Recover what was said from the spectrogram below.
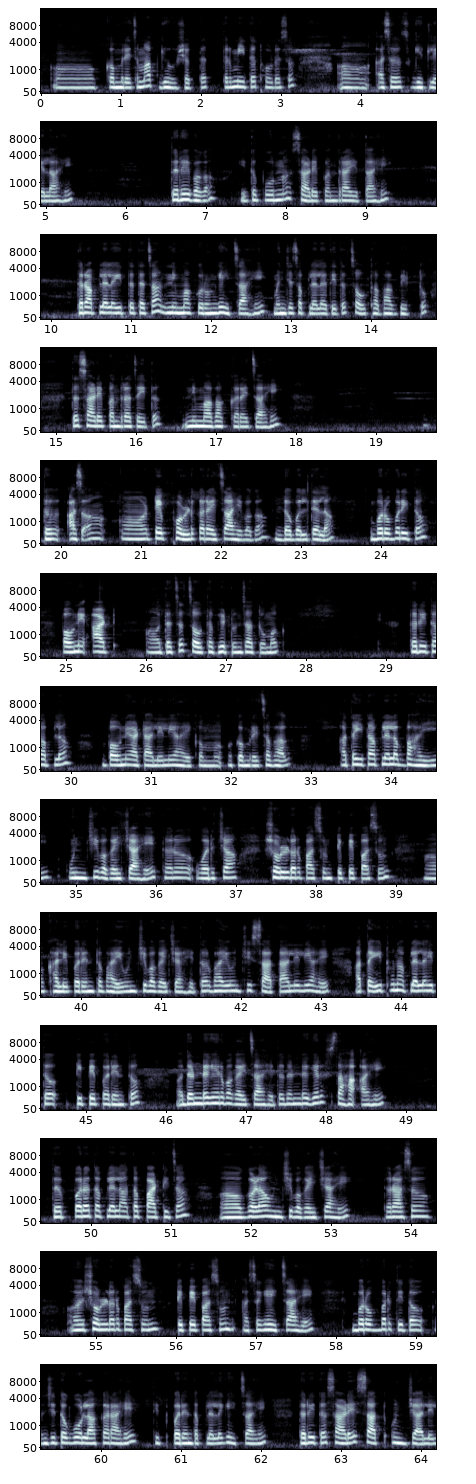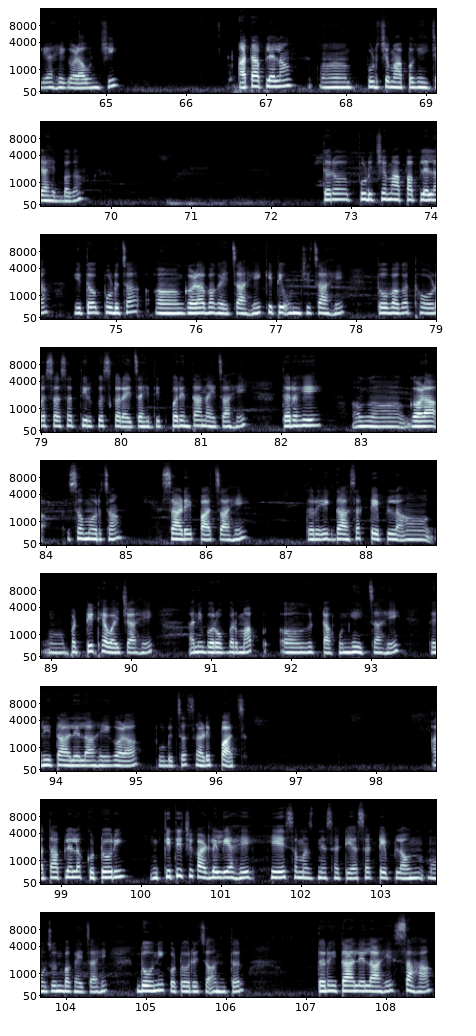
कमरेचं माप घेऊ शकतात. तर मी इथं थोडंसं असंच घेतलेलं आहे. तर हे बघा. इथं पूर्ण साडेपंधरा येत आहे. तर आपल्याला इथं त्याचा निम्मा करून घ्यायचा आहे. म्हणजेच आपल्याला तिथं चौथा भाग भेटतो. तर साडेपंधराचा इथं निम्मा भाग करायचा आहे. तर असा टेप फोल्ड करायचा आहे बघा डबल त्याला. बरोबर इथं पावणे आठ त्याचं चौथा भेटून जातो मग. तर इथं आपलं पावणे आठ आलेली आहे कम कमरेचा भाग. आता इथं आपल्याला बाही उंची बघायची आहे तर वरच्या शोल्डरपासून टिपेपासून खालीपर्यंत भाई उंची बघायची आहे. तर भाई उंची सात आलेली आहे. आता इथून आपल्याला इथं टिपेपर्यंत दंडघेर बघायचा आहे. तर दंडघेर सहा आहे. तर परत आपल्याला आता पाटीचा गळा उंची बघायची आहे. तर असं शोल्डरपासून टिपेपासून असं घ्यायचं आहे. बरोबर तिथं जिथं गोलाकार आहे तिथपर्यंत आपल्याला घ्यायचं आहे. तर इथं साडेसात उंची आलेली आहे गळा उंची. आता आपल्याला पुढचे माप घ्यायचे आहेत बघा. तर पुढचे माप आपल्याला इथं पुढचा गळा बघायचा आहे किती उंचीचा आहे. तो बघा थोडंसं असा तिरकस करायचा आहे तिथपर्यंत आणायचा आहे. तर हे गळा समोरचा साडेपाच आहे. तर एकदा असा टेपला पट्टी ठेवायची आहे आणि बरोबर माप टाकून घ्यायचं आहे. तर इथं आलेला आहे गळा पुढचा साडेपाच. आता आपल्याला कटोरी कितीची काढलेली आहे हे समजण्यासाठी असं टेप लावून मोजून बघायचं आहे. दोन्ही कटोरीचं अंतर. तर इथं आलेलं आहे सहा.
